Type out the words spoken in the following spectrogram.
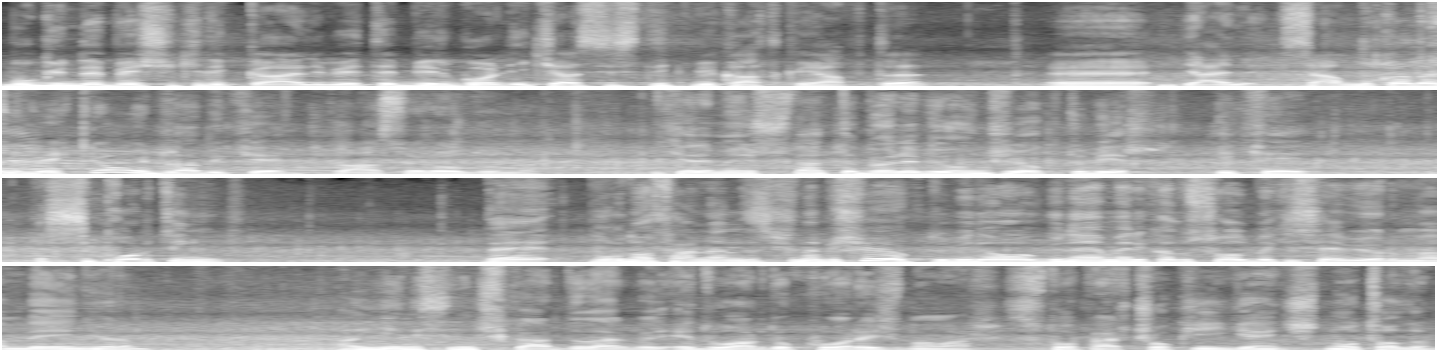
Bugün de 5-2'lik galibiyete bir gol, iki asistlik bir katkı yaptı. Ee, yani sen bu kadarını bekliyor muydun? Tabii ki. Transfer olduğunda. Bir kere Manchester böyle bir oyuncu yoktu bir. İki, e, Sporting'de Bruno Fernandes dışında bir şey yoktu. Bir de o Güney Amerikalı sol beki seviyorum ben beğeniyorum. Ha, yenisini çıkardılar böyle. Eduardo Quaresma var. Stoper çok iyi genç. Not alın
